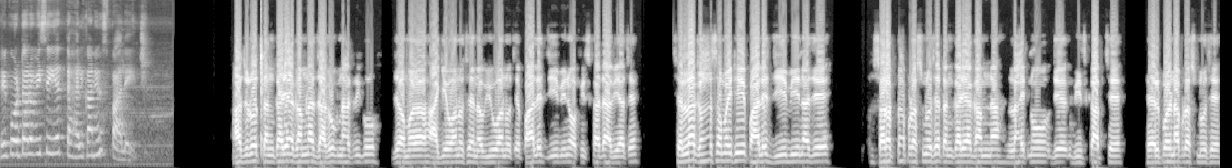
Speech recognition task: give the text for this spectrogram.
Reporter Ravi Saiyad, Tehelka news Palej. આજરોજ ટંકારિયા ગામના જાગૃત નાગરિકો, જે અમારા આગેવાનો છે, નવયુવાનો છે, પાલેજ જીબી નો ઓફિસ ખાતે આવ્યા છે. છેલ્લા ઘણા સમયથી પાલેજ જીબી ના જે સરકતા પ્રશ્નો છે, ટંકારિયા ગામના, લાઇટનો જે વીજ કાપ છે, હેલ્પરના પ્રશ્નો છે,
